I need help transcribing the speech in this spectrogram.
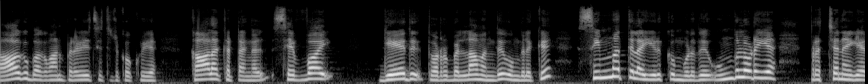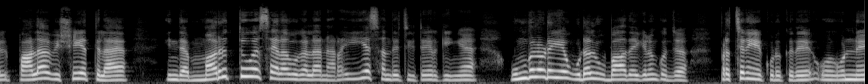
ராகு பகவான் பிரவேசிச்சுட்டு இருக்கக்கூடிய காலகட்டங்கள் செவ்வாய் கேது தொடர்பெல்லாம் வந்து உங்களுக்கு சிம்மத்தில் இருக்கும் பொழுது உங்களுடைய பிரச்சனைகள் பல விஷயத்தில் இந்த மருத்துவ செலவுகளை நிறைய சந்திச்சுக்கிட்டே இருக்கீங்க. உங்களுடைய உடல் உபாதைகளும் கொஞ்சம் பிரச்சனையை கொடுக்குது. ஒன்று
